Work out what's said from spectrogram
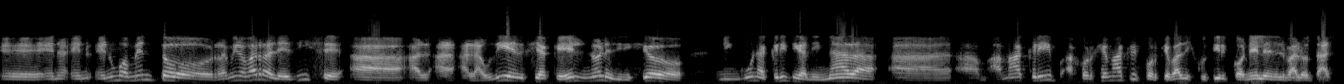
eh, en, en, un momento Ramiro Barra le dice a, a, la audiencia que él no le dirigió ninguna crítica ni nada a, a, Macri, a Jorge Macri, porque va a discutir con él en el balotaje.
